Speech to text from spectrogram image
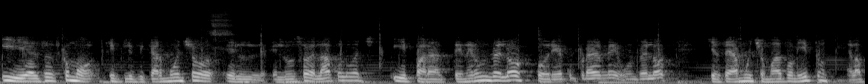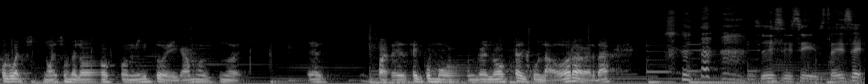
Y eso es como simplificar mucho el, el uso del Apple Watch. Y para tener un reloj, podría comprarme un reloj que sea mucho más bonito. El Apple Watch no es un reloj bonito, digamos, no es, parece como un reloj calculadora, ¿verdad? sí, sí, sí, usted dice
